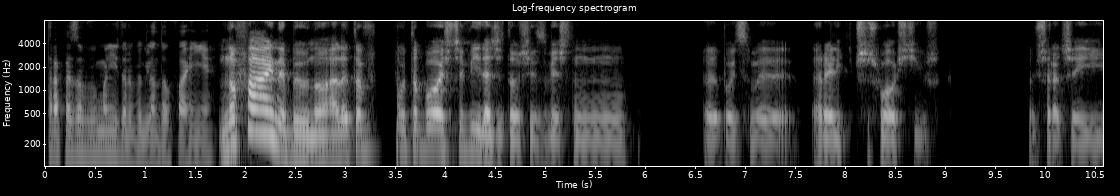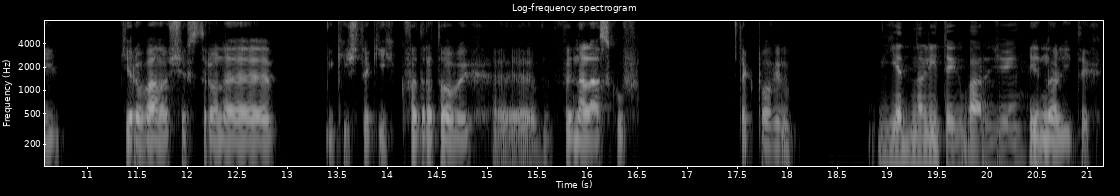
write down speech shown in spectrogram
trapezowy monitor wyglądał fajnie. No fajny był, no, ale to, to było jeszcze widać, że to już jest, wiesz, ten, e, powiedzmy, relikt przyszłości już. Już raczej kierowano się w stronę jakichś takich kwadratowych e, wynalazków, że tak powiem, Jednolitych bardziej. jednolitych.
